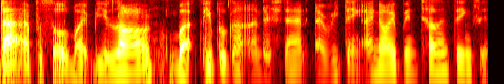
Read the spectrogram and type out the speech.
that episode might be long, but people gonna understand everything. I know I've been telling things in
